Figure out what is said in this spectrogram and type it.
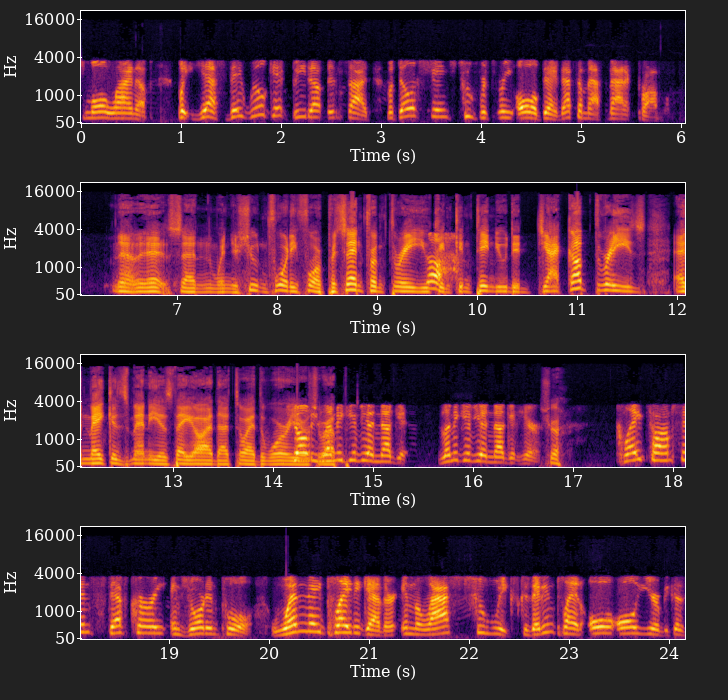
small lineup. But yes, they will get beat up inside, but they'll exchange two for three all day. That's a mathematic problem. No, it is. And when you're shooting 44% from three, you Oh. can ah. continue to jack up threes and make as many as they are. That's why the Warriors Jody, are let up. me give you a nugget. Let me give you a nugget here. Sure. Klay Thompson, Steph Curry, and Jordan Poole, when they play together in the last two weeks, because they didn't play at all all year because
